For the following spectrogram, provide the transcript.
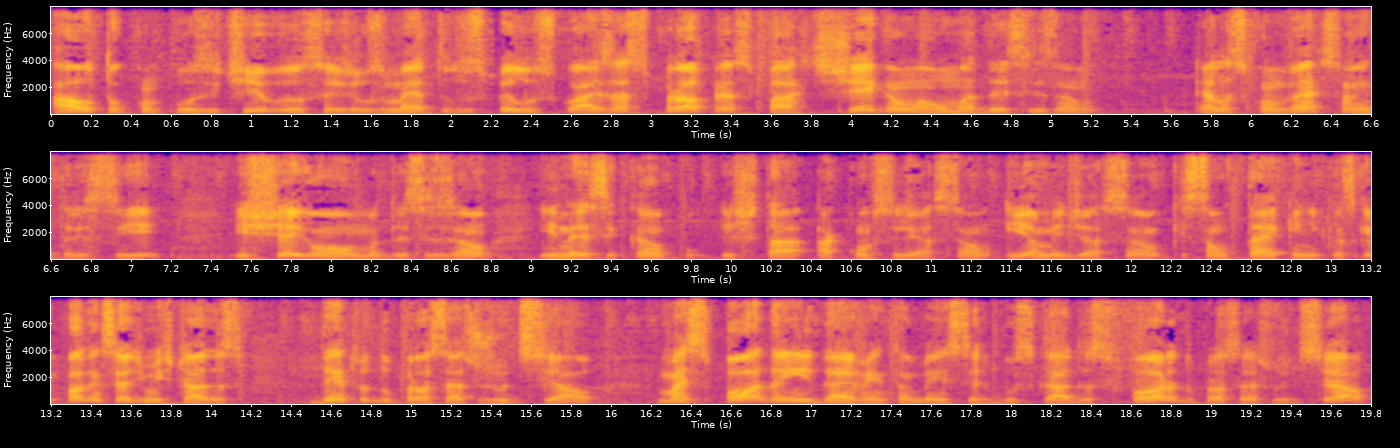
autocompositivos, ou seja, os métodos pelos quais as próprias partes chegam a uma decisão, elas conversam entre si e chegam a uma decisão, e nesse campo está a conciliação e a mediação, que são técnicas que podem ser administradas dentro do processo judicial, mas podem e devem também ser buscadas fora do processo judicial.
